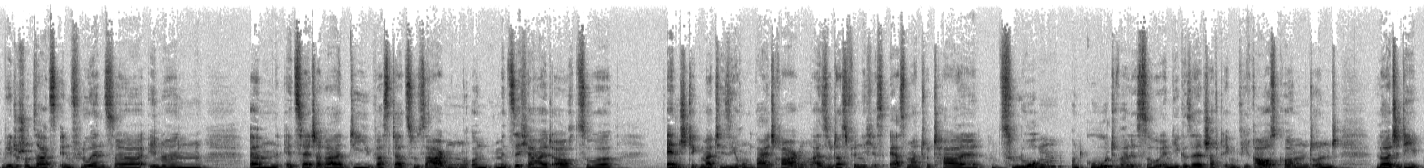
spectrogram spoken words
wie du schon sagst, InfluencerInnen ähm, etc., die was dazu sagen und mit Sicherheit auch zur Entstigmatisierung beitragen. Also das finde ich ist erstmal total zu loben und gut, weil es so in die Gesellschaft irgendwie rauskommt und Leute, die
